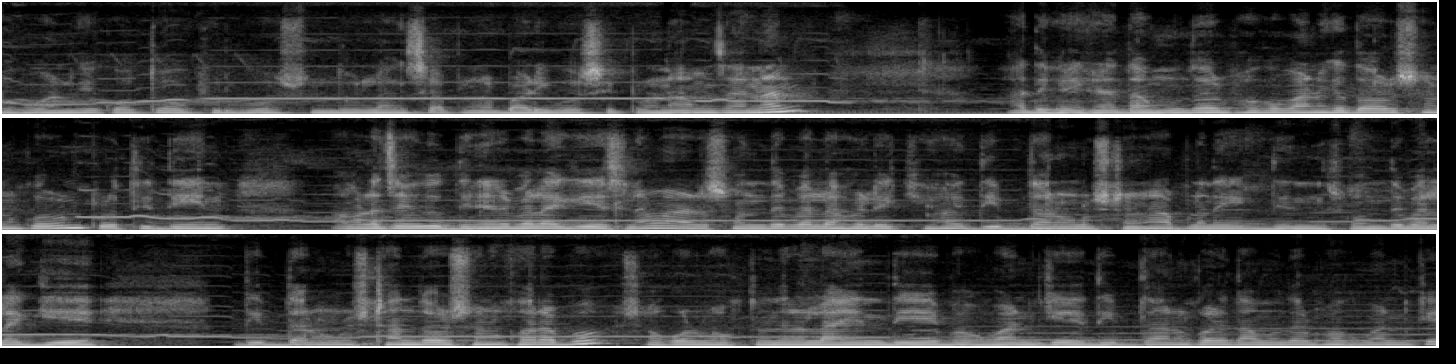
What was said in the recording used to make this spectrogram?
ভগবানকে কত অপূর্ব সুন্দর লাগছে। আপনারা বাড়ি বসে প্রণাম জানান। আর দেখুন, এখানে দামোদর ভগবানকে দর্শন করুন। প্রতিদিন আমরা যেহেতু দিনের বেলা গিয়েছিলাম, আর সন্ধেবেলা হলে কি হয়, দীপদান অনুষ্ঠান হয়। আপনাদের একদিন সন্ধেবেলা গিয়ে দীপদান অনুষ্ঠান দর্শন করাবো। সকল ভক্তদের লাইন দিয়ে ভগবানকে দীপদান করে দামোদর ভগবানকে।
